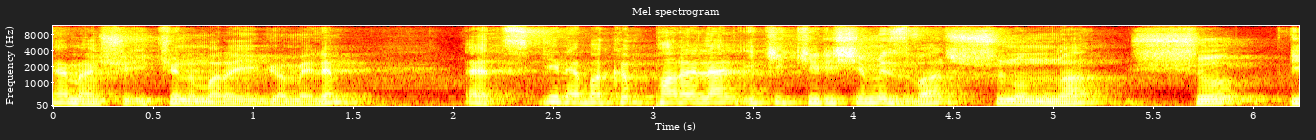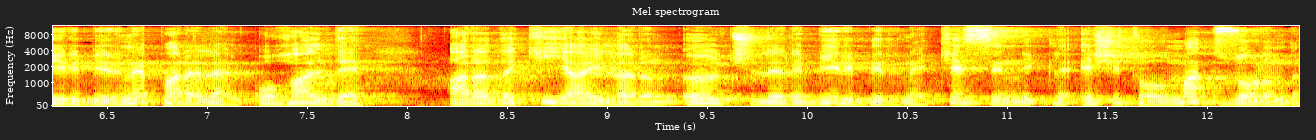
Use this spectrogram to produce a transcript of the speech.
Hemen şu iki numarayı gömelim. Evet yine bakın paralel iki kirişimiz var. Şununla şu birbirine paralel. O halde aradaki yayların ölçüleri birbirine kesinlikle eşit olmak zorunda.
